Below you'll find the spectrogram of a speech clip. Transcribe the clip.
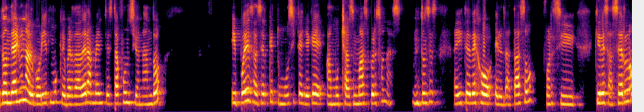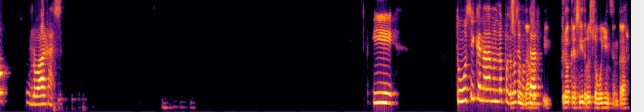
donde hay un algoritmo que verdaderamente está funcionando y puedes hacer que tu música llegue a muchas más personas. Entonces, ahí te dejo el datazo por si quieres hacerlo, lo hagas. Y tu música nada más la podemos encontrar. Y creo que sí, pues lo voy a intentar.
